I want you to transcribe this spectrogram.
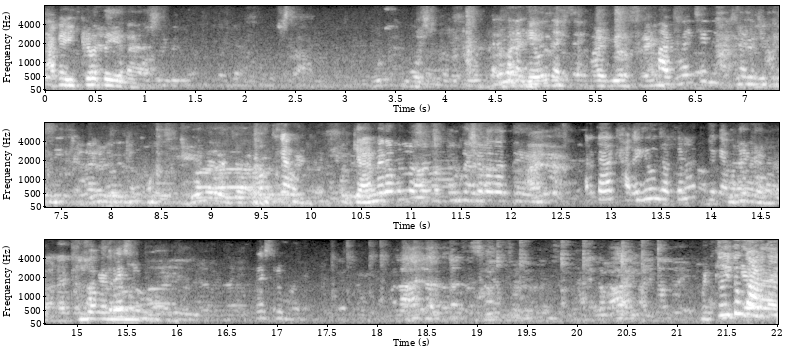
अगं इकडे ते येणार अरे मला घेऊन जायचंय. नाही कॅमेरा म्हणलं सर तू कशाला जाते. अरे त्याला खाली घेऊन जाते ना तुझे कुठे camera press room press room तू इथून काढतोय.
